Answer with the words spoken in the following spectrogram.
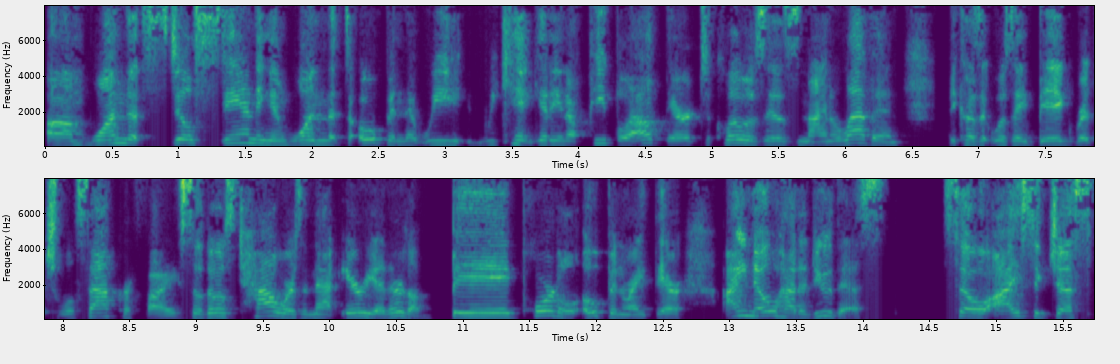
um, one that's still standing and one that's open that we we can't get enough people out there to close is 9-11 because it was a big ritual sacrifice so those towers in that area there's a big portal open right there i know how to do this so i suggest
